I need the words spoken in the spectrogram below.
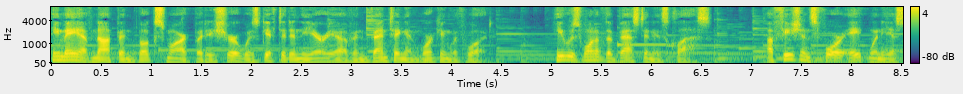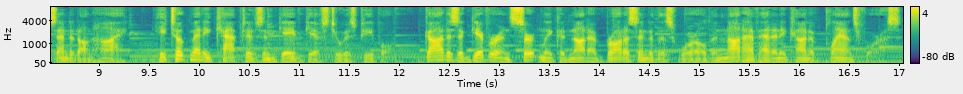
He may have not been book smart, but he sure was gifted in the area of inventing and working with wood. He was one of the best in his class. Ephesians 4 8 When he ascended on high, he took many captives and gave gifts to his people. God is a giver and certainly could not have brought us into this world and not have had any kind of plans for us.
